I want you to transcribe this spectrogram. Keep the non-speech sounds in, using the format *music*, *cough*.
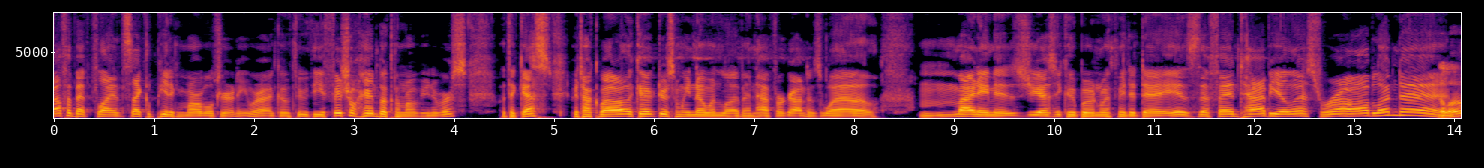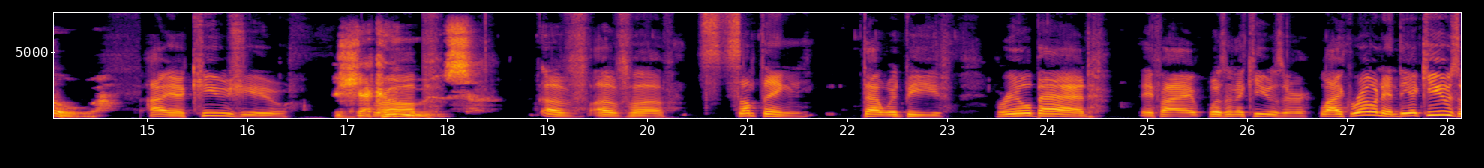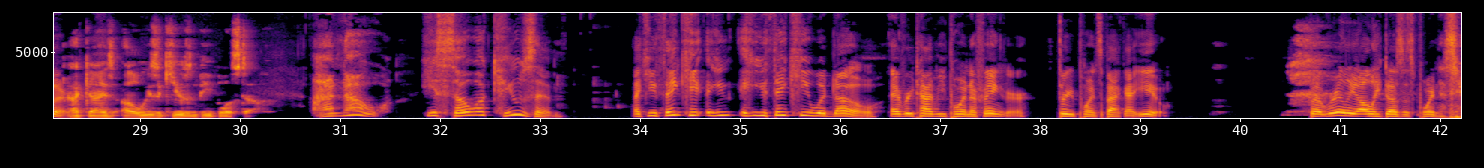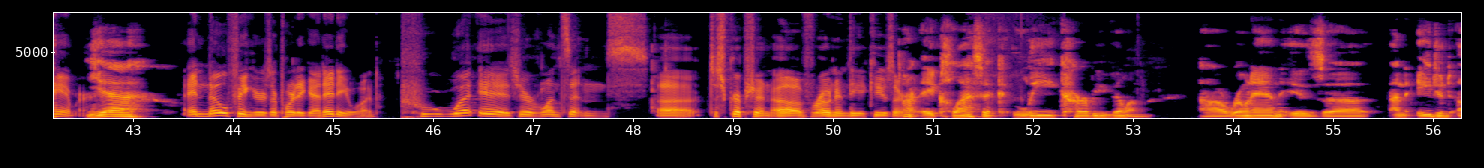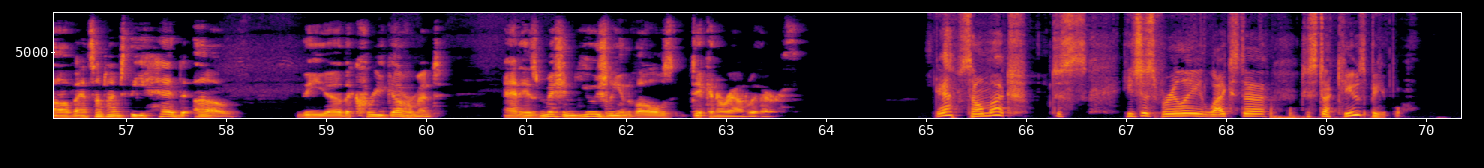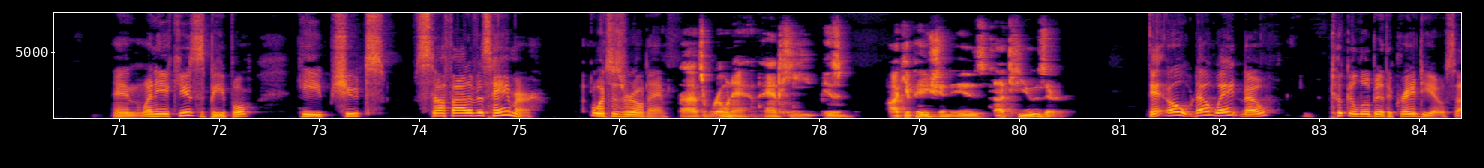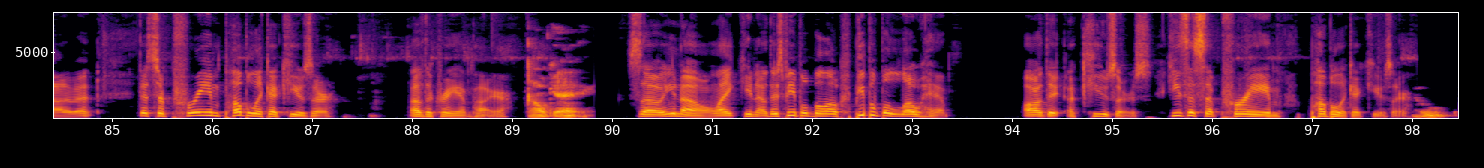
Alphabet Flight Encyclopedic Marvel Journey, where I go through the official handbook of the Marvel Universe with a guest. We talk about all the characters we know and love and have forgotten as well. My name is Jesse Cooper, and with me today is the fantabulous Rob London. Hello. I accuse you Jacques. of of uh, something that would be real bad if I was an accuser, like Ronan the accuser. That guy's always accusing people of stuff. I know. He's so accusing. Like you think he you you think he would know every time you point a finger, three points back at you. But really all he does is point his hammer. Yeah. And no fingers are pointing at anyone. What is your one sentence uh, description of Ronan the Accuser? Right, a classic Lee Kirby villain. Uh, Ronan is uh, an agent of, and sometimes the head of, the uh, the Kree government, and his mission usually involves dicking around with Earth. Yeah, so much. Just he just really likes to just accuse people. And when he accuses people, he shoots stuff out of his hammer. What's his real name? That's Ronan, and he his occupation is accuser. Yeah, oh, no, wait, no. Took a little bit of the grandiose out of it. The supreme public accuser of the Kree Empire. Okay. So, you know, like, you know, there's people below people below him are the accusers. He's a supreme public accuser. Ooh.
